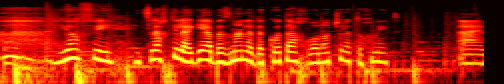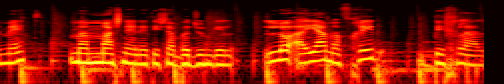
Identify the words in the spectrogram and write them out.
יופי, הצלחתי להגיע בזמן לדקות האחרונות של התוכנית. האמת, ממש נהניתי שם בג'ונגל. לא היה מפחיד בכלל.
